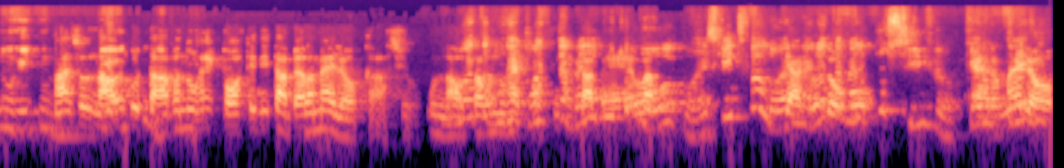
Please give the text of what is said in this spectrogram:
no ritmo. Mas o Náutico estava no recorte de tabela melhor, Cássio. O Náutico estava no recorte de tabela. De tabela muito bom, pô. Isso que a gente falou, é a melhor tabela possível. Era o melhor.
